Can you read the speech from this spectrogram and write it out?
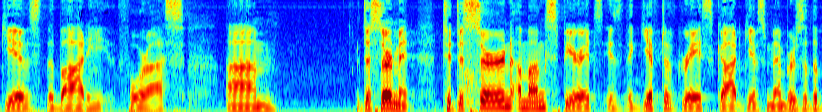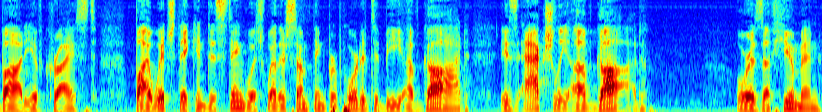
gives the body for us. Um, discernment to discern among spirits is the gift of grace God gives members of the body of Christ by which they can distinguish whether something purported to be of God is actually of God or is of human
